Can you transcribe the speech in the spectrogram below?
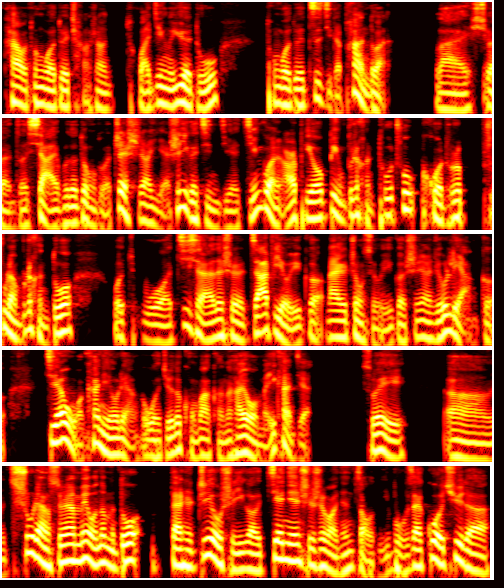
他要通过对场上环境的阅读，通过对自己的判断来选择下一步的动作。这实际上也是一个进阶，尽管 RPO 并不是很突出，或者说数量不是很多。我我记下来的是，Zappy 有一个，Mac Jones 有一个，实际上有两个。既然我看见有两个，我觉得恐怕可能还有我没看见。所以，呃，数量虽然没有那么多，但是这又是一个坚坚实实往前走的一步。在过去的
